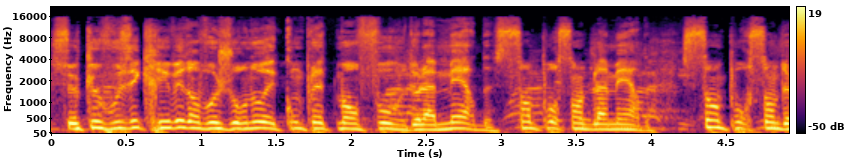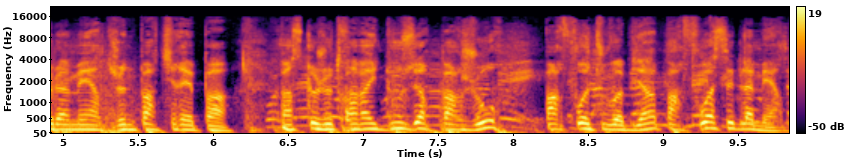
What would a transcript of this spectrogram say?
Ce que vous écrivez dans vos journaux est complètement faux. De la merde. 100% de la merde. 100% de la merde. Je ne partirai pas. Parce que je travaille 12 heures par jour. Parfois tout va bien, parfois c'est de la merde.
